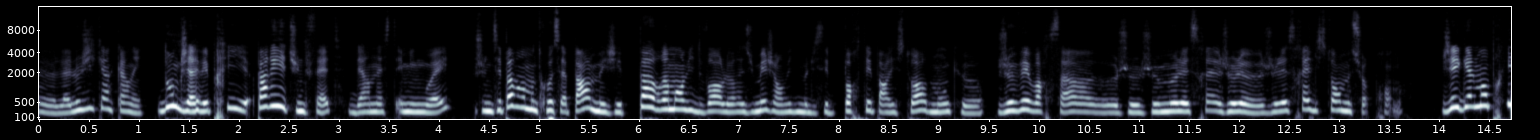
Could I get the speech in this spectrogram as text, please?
euh, la logique incarnée. Donc, j'avais pris Paris est une fête d'Ernest Hemingway. Je ne sais pas vraiment de quoi ça parle, mais j'ai pas vraiment envie de voir le résumé. J'ai envie de me laisser porter par l'histoire, donc je vais voir ça. je, me laisserai, je laisserai l'histoire me surprendre. J'ai également pris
